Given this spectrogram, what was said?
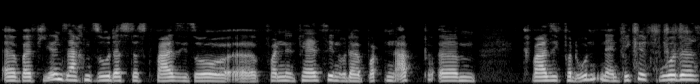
äh, bei vielen Sachen so, dass das quasi so äh, von den Fanszenen oder bottom-up ähm, quasi von unten entwickelt wurde.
